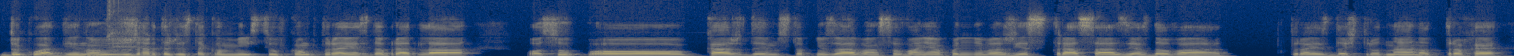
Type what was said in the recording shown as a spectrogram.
Dokładnie. No, Żar też jest taką miejscówką, która jest dobra dla osób o każdym stopniu zaawansowania, ponieważ jest trasa zjazdowa, która jest dość trudna. No, trochę e,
